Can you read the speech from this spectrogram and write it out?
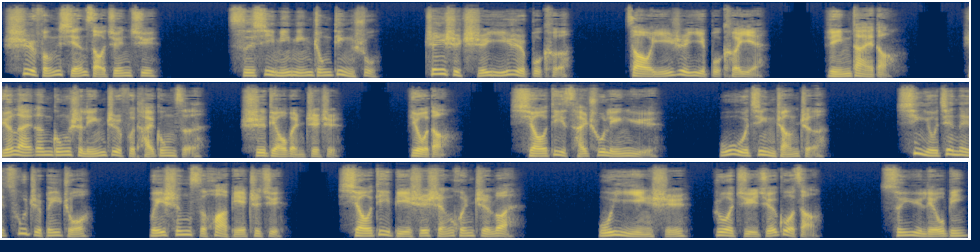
适逢贤嫂捐躯。”此系冥冥中定数，真是迟一日不可，早一日亦不可也。林黛道：“原来恩公是林志府台公子，失调问之至。”又道：“小弟才出灵宇，无武敬长者，幸有剑内粗制杯酌，为生死话别之句。小弟彼时神魂志乱，无意饮食，若咀嚼过早，虽欲留兵，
